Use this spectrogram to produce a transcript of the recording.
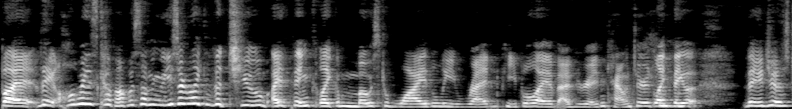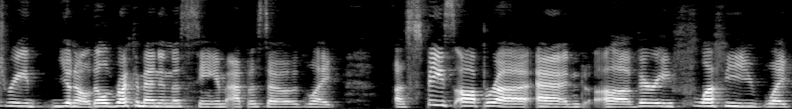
but they always come up with something. These are like the two, I think, like most widely read people I have ever encountered. Like they they just read, you know, they'll recommend in the same episode like a space opera and a very fluffy like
